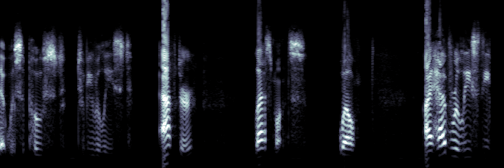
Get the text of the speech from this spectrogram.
that was supposed to be released after last month's. Well, I have released the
